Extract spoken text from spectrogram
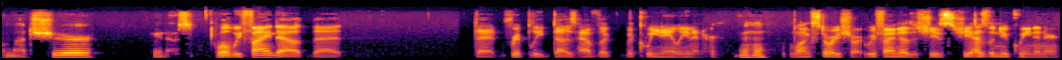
I'm not sure. Who knows? well we find out that that ripley does have the, the queen alien in her Mhm. long story short we find out that she's she has the new queen in her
